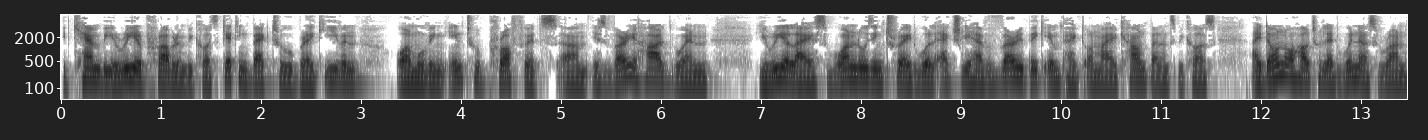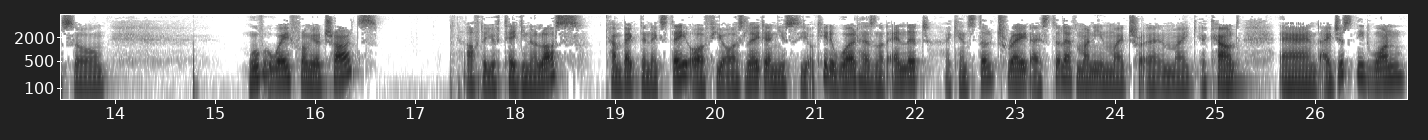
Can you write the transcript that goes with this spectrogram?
it can be a real problem because getting back to break even or moving into profits um, is very hard when you realize one losing trade will actually have a very big impact on my account balance because I don't know how to let winners run. So move away from your charts after you've taken a loss. Come back the next day or a few hours later, and you see, okay, the world has not ended. I can still trade. I still have money in my tra- in my account, and I just need one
